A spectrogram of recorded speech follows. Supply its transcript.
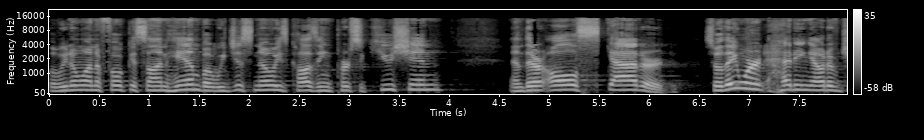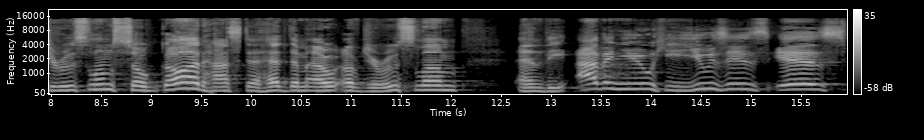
but we don't want to focus on him, but we just know he's causing persecution, and they're all scattered. So they weren't heading out of Jerusalem, so God has to head them out of Jerusalem. And the avenue he uses is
